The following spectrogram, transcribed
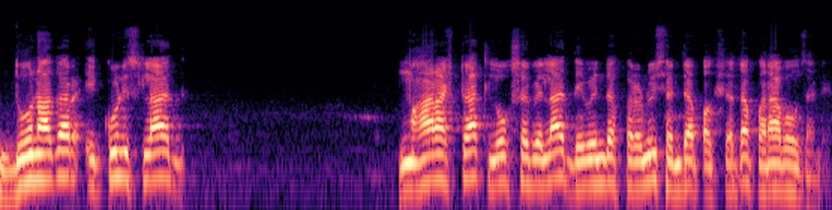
दोन हजार एकोणीसला महाराष्ट्रात लोकसभेला देवेंद्र फडणवीस यांच्या पक्षाचा पराभव झाले.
